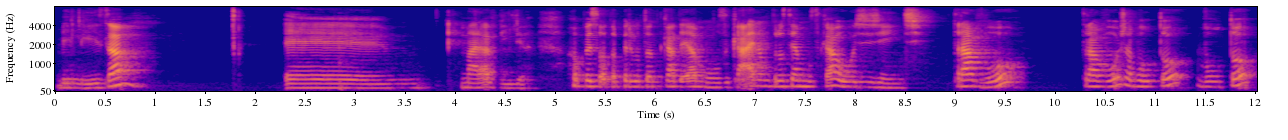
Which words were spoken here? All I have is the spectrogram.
Beleza? É... Maravilha. O pessoal tá perguntando cadê a música. Ai, não trouxe a música hoje, gente. Travou? Travou? Já voltou? Voltou?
